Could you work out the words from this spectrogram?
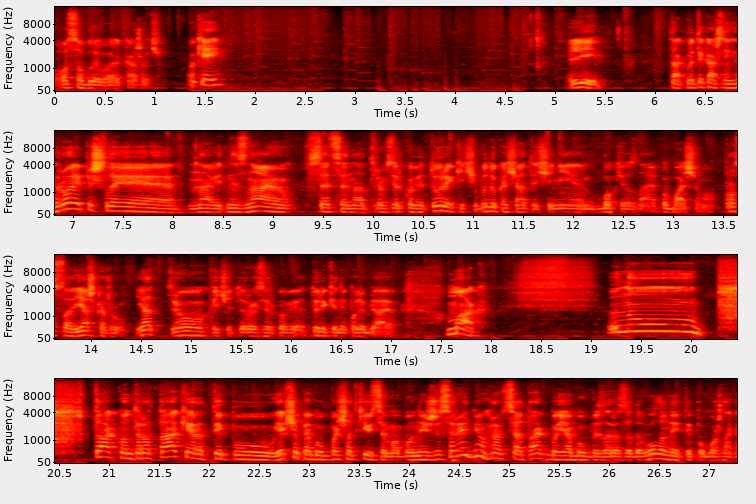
особливого кажуть. Окей. Лі. Так, ВТКшні герої пішли, навіть не знаю. Все це на трьохзіркові турики, чи буду качати, чи ні, Бог його знає, побачимо. Просто я ж кажу, я трьох і чотирьохзіркові турики не полюбляю. Мак. Ну. Так, контратакер, типу, якщо б я був початківцем або нижче середнього гравця, так би я був би зараз задоволений, типу, можна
